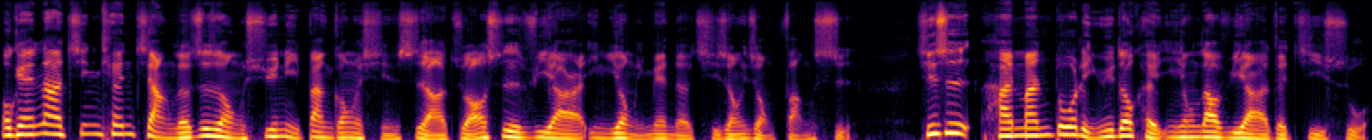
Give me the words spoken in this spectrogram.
OK，那今天讲的这种虚拟办公的形式啊，主要是 VR 应用里面的其中一种方式。其实还蛮多领域都可以应用到 VR 的技术。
